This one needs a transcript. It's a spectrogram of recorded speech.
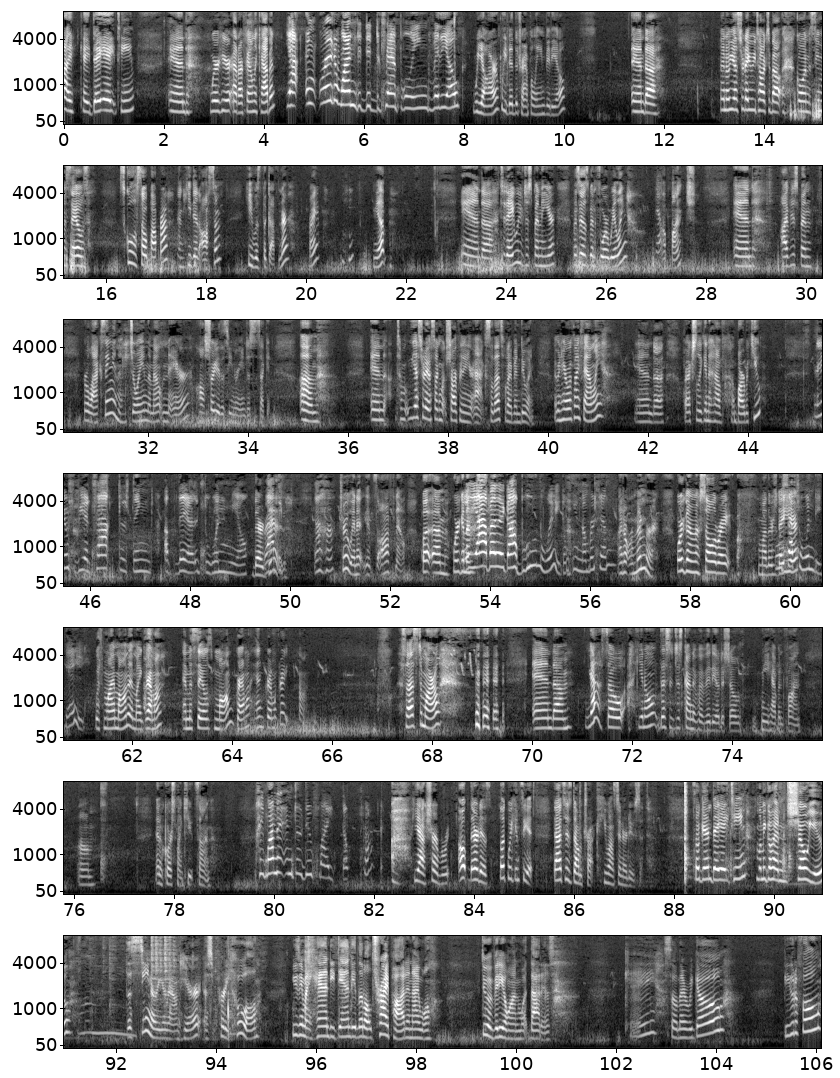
Hi, okay, day 18, and we're here at our family cabin. Yeah, and we're the one that did the trampoline video. We are. We did the trampoline video. And uh, I know yesterday we talked about going to see Maceo's School of Soap Opera, and he did awesome. He was the governor, right? Mm-hmm. Yep. And uh, today we've just been here. Maceo's been four-wheeling Yep. a bunch. And I've just been relaxing and enjoying the mountain air. I'll show you the scenery in just a second. Um, and to, yesterday I was talking about sharpening your axe, so that's what I've been doing. I've been here with my family, and uh, we're actually going to have a barbecue. There used to be a tractor thing up there, like the windmill. There Right. did. Uh huh. True, and it, it's off now. But um, we're going to... yeah, but it got blown away. Don't you remember, Shannon? I don't remember. We're going to celebrate Mother's Day here such a windy day. with my mom and my grandma, and Maceo's mom, grandma, and grandma great. Huh. So that's tomorrow. and um, yeah, so you know, this is just kind of a video to show me having fun. Um, and of course, my cute son. I want to introduce my dump truck. Ah, yeah, sure. Oh, there it is. Look, we can see it. That's his dump truck. He wants to introduce it. So again, day 18. Let me go ahead and show you the scenery around here. is pretty cool. Using my handy dandy little tripod, and I will do a video on what that is. Okay, so there we go. Beautiful.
